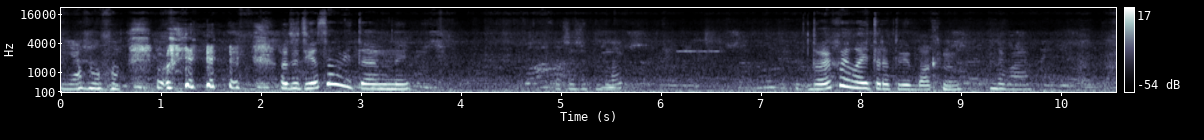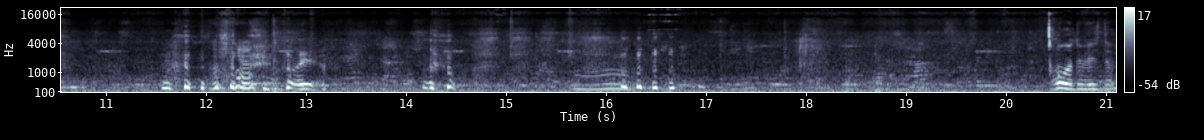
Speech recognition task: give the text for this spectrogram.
Я можу. а тут є самий темний. Хочеш блек? Давай хайлайтера тобі бахну. Давай. Ой. О. Дивись, диви.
